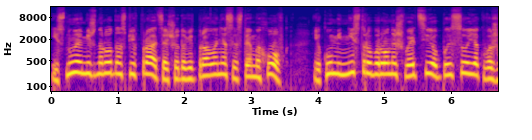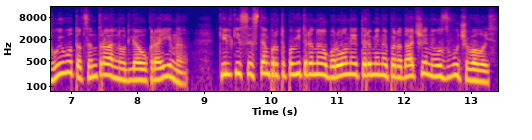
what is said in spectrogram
Існує міжнародна співпраця щодо відправлення системи Ховк, яку міністр оборони Швеції описує як важливу та центральну для України. Кількість систем протиповітряної оборони і терміни передачі не озвучувались.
